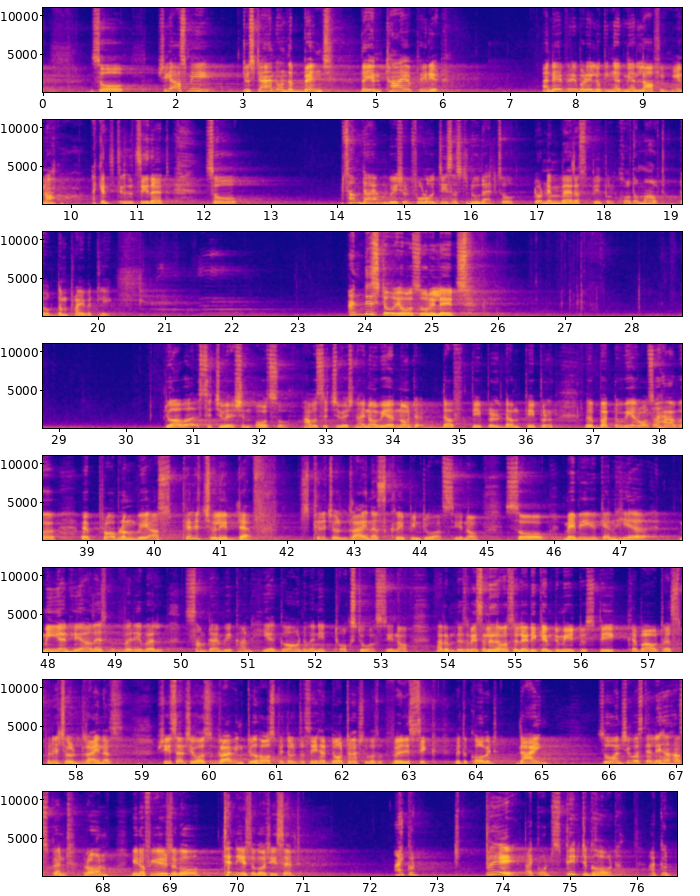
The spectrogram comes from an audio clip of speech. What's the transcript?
So she asked me to stand on the bench the entire period. And everybody looking at me and laughing, you know. I can still see that. So sometime we should follow Jesus to do that. So don't embarrass people. Call them out. Talk them privately. And this story also relates to our situation also. Our situation. I know we are not deaf people, dumb people, uh, but we also have a, a problem. We are spiritually deaf. Spiritual dryness creep into us, you know. So maybe you can hear me and hear others very well. Sometimes we can't hear God when He talks to us, you know. Um, this recently there was a lady came to me to speak about her spiritual dryness. She said she was driving to the hospital to see her daughter. She was very sick with the COVID, dying. So, and she was telling her husband, Ron, you know, a few years ago, 10 years ago, she said, I could pray, I could speak to God, I could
